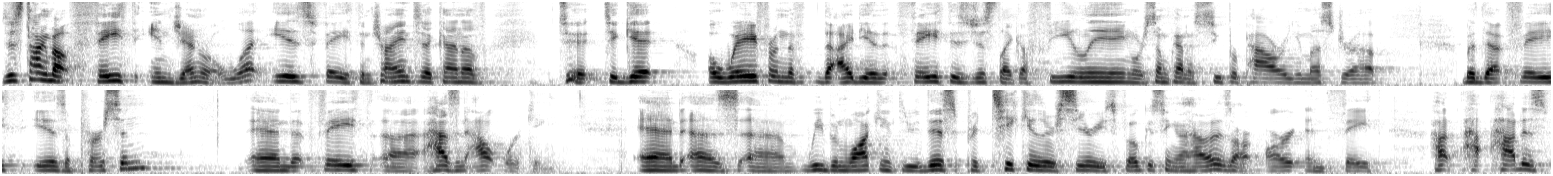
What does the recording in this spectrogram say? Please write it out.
just talking about faith in general. What is faith? And trying to kind of, to, to get away from the, the idea that faith is just like a feeling or some kind of superpower you muster up but that faith is a person and that faith uh, has an outworking. And as um, we've been walking through this particular series, focusing on how does our art and faith, how, how does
